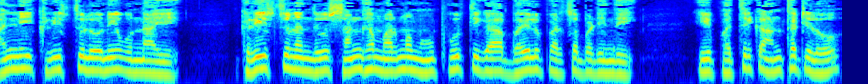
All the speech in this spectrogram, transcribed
అన్నీ క్రీస్తులోనే ఉన్నాయి. క్రీస్తునందు సంఘ మర్మము పూర్తిగా బయలుపరచబడింది. ఈ పత్రిక అంతటిలో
